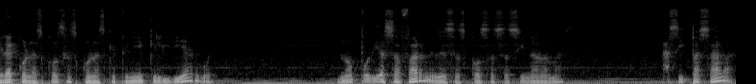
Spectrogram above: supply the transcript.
Era con las cosas con las que tenía que lidiar, güey. No podía zafarme de esas cosas así nada más. Así pasaba.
